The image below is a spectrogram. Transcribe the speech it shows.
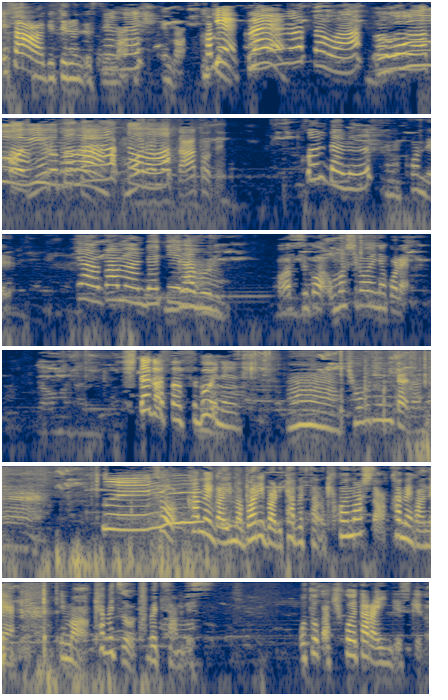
餌あげてるんです、今。ね今。いけ、くれおー、いい音だ。モール乗った後で。混んでるうん、混んでる。じゃあ我慢できる。ガブリ。あ、すごい、面白いね、これ。舌がさ、すごいね。うん、恐竜みたいだね。うえそう、亀が今バリバリ食べてたの聞こえました？亀がね、今、キャベツを食べてたんです。音が聞こえたらいいんですけど。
